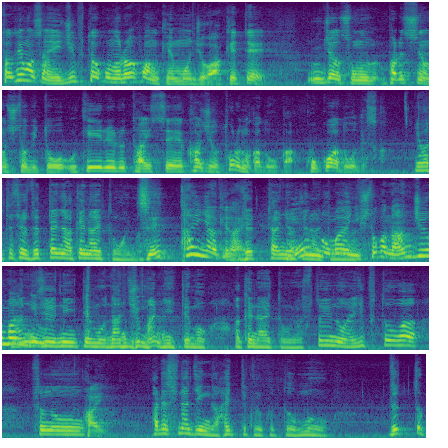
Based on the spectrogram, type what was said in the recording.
立山さんエジプトはこのラファの検問所を開けてじゃあそのパレスチナの人々を受け入れる体制舵を取るのかどうかここはどうですか？いや私は絶対に開けないと思います。絶対に開けない。絶対に開けない門の前に人が何十万人。何十人いても何十万人いても開けないと思います。というのはエジプトはその、はい、パレスチナ人が入ってくることをもうずっと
